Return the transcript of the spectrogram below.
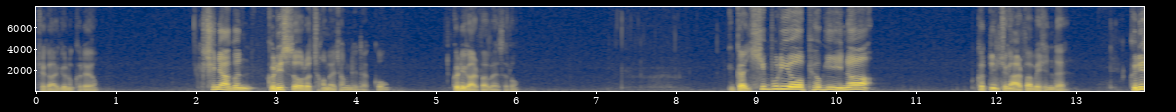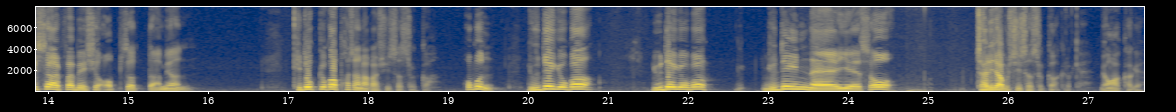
제가 알기로는 그래요. 신약은 그리스어로 처음에 정리됐고 그리그 알파벳으로. 그러니까 히브리어 표기나 그것도 일종의 알파벳인데 그리스 알파벳이 없었다면 기독교가 퍼져나갈 수 있었을까? 혹은 유대교가 유대교가 유대인 내에서 자리 잡을 수 있었을까? 그렇게 명확하게.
